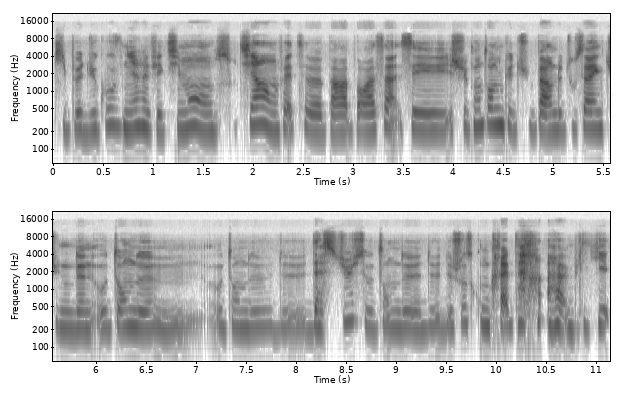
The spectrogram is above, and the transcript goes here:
qui peut du coup venir effectivement en soutien en fait, euh, par rapport à ça. C'est je suis contente que tu parles de tout ça et que tu nous donnes autant de, mmh, autant de d'astuces, autant de de choses concrètes à appliquer.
